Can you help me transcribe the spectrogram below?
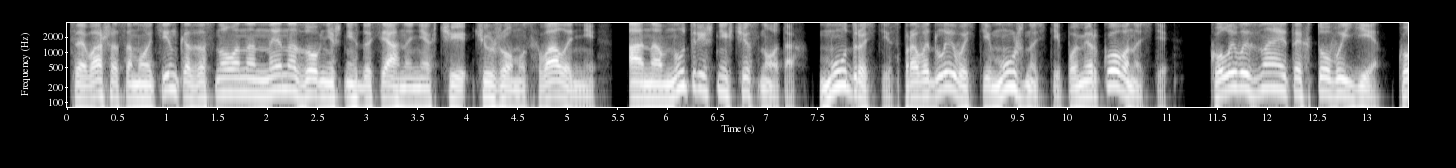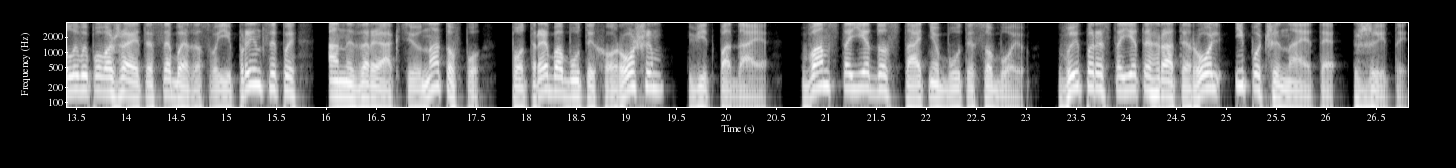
Це ваша самооцінка заснована не на зовнішніх досягненнях чи чужому схваленні, а на внутрішніх чеснотах, мудрості, справедливості, мужності, поміркованості. Коли ви знаєте, хто ви є, коли ви поважаєте себе за свої принципи, а не за реакцію натовпу, потреба бути хорошим відпадає. Вам стає достатньо бути собою. Ви перестаєте грати роль і починаєте жити.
